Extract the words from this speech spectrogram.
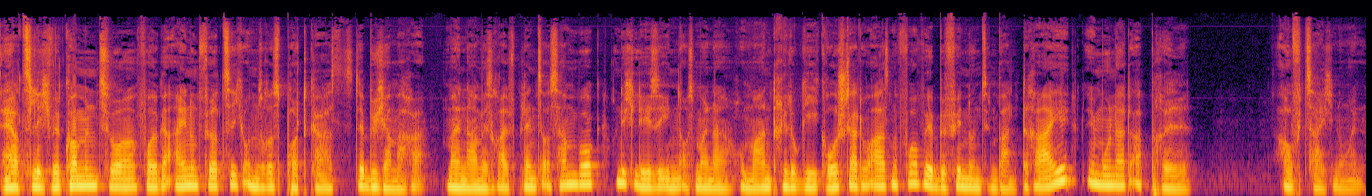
Herzlich willkommen zur Folge 41 unseres Podcasts Der Büchermacher. Mein Name ist Ralf Plenz aus Hamburg und ich lese Ihnen aus meiner Romantrilogie Großstadtoasen vor. Wir befinden uns in Band 3 im Monat April. Aufzeichnungen.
